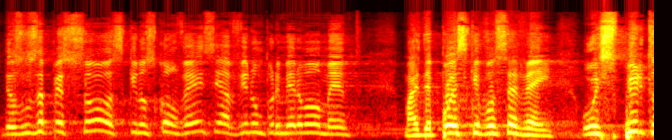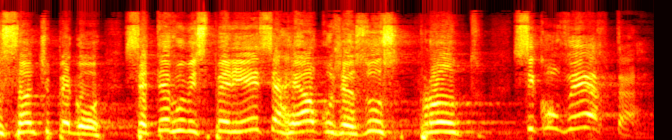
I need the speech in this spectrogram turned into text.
Deus usa pessoas que nos convencem a vir num primeiro momento. Mas depois que você vem, o Espírito Santo te pegou. Você teve uma experiência real com Jesus, pronto. Se converta.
